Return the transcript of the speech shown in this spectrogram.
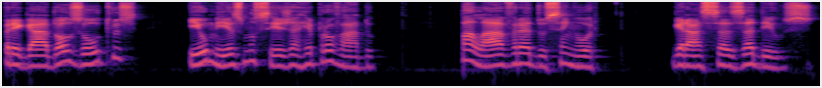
pregado aos outros, eu mesmo seja reprovado. Palavra do Senhor. Graças a Deus.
